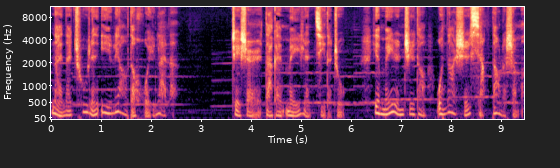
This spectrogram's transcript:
奶奶出人意料的回来了。这事儿大概没人记得住，也没人知道我那时想到了什么。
